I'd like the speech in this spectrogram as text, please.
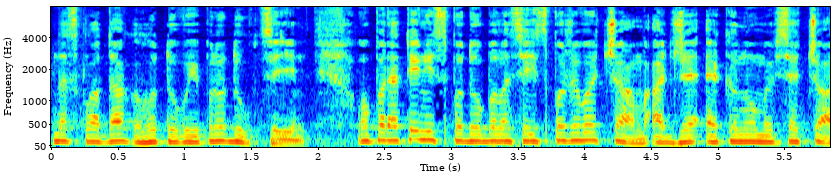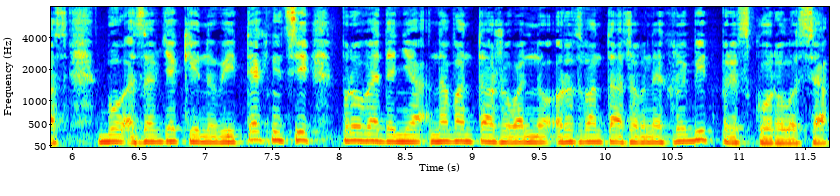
на складах готової продукції. Оперативність сподобалася і споживачам, адже економився час, бо завдяки новій техніці проведення навантажувально-розвантажувальних робіт прискорилося.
